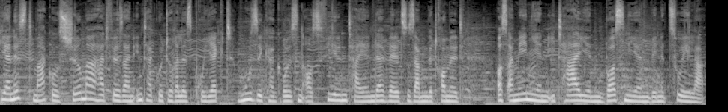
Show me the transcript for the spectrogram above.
Pianist Markus Schirmer hat für sein interkulturelles Projekt Musikergrößen aus vielen Teilen der Welt zusammengetrommelt. Aus Armenien, Italien, Bosnien, Venezuela.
